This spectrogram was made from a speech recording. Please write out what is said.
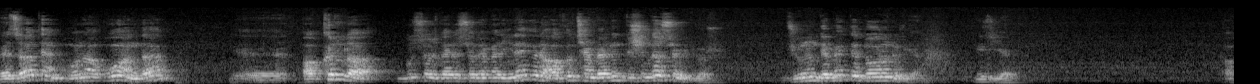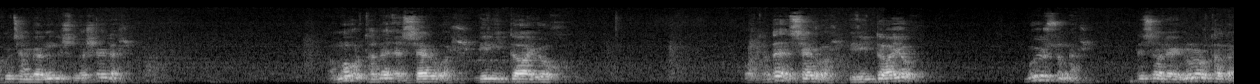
Ve zaten ona o anda e, akılla bu sözleri söylemediğine göre akıl çemberinin dışında söylüyor. Cunun demek de doğrudur yani. Biz yer. Akıl çemberinin dışında şeyler. Ama ortada eser var. Bir iddia yok. Ortada eser var. Bir iddia yok. Buyursunlar. Risale-i Nur ortada.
